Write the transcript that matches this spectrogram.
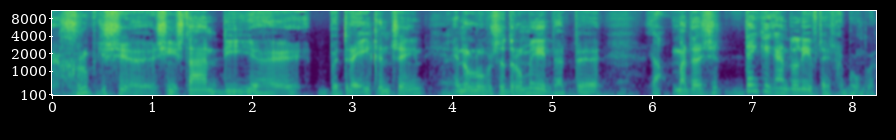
eh, groepjes eh, zien staan die eh, bedreigend zijn. Oh En dan lopen ze eromheen. Dat, eh, Maar dat is denk ik aan de leeftijd gebonden.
